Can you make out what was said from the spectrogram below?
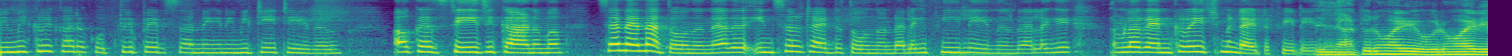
മിമിക്രിക്കാരൊക്കെ ഒത്തിരി പേര് സാറിനെ ഇങ്ങനെ ഇമിറ്റേറ്റ് ചെയ്തതും ഒക്കെ സ്റ്റേജിൽ കാണുമ്പം സാറിന് എന്നാ തോന്നുന്നത് അത് ഇൻസൾട്ട് ആയിട്ട് തോന്നുന്നുണ്ട്? അല്ലെങ്കിൽ ഫീൽ ചെയ്യുന്നുണ്ട്? അല്ലെങ്കിൽ നമ്മളൊരു എൻകറേജ്മെന്റ് ആയിട്ട് ഫീൽ ചെയ്യുന്നു ഇല്ലാത്തൊരുമാതിരി ഒരുമാതിരി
